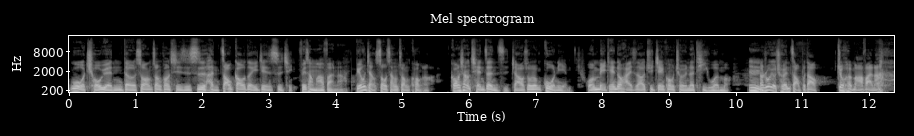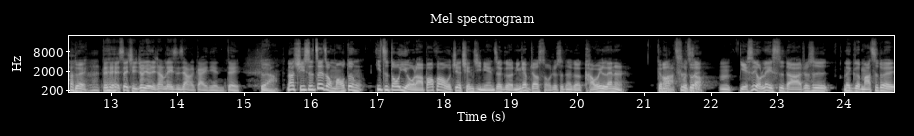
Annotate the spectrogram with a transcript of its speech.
握球员的受伤状况，其实是很糟糕的一件事情，非常麻烦啊。不用讲受伤状况啊。光像前阵子，假如说用过年，我们每天都还是要去监控球员的体温嘛。嗯，那如果有球员找不到，就很麻烦啊。对，对对，所以其实就有点像类似这样的概念。对，对啊。那其实这种矛盾一直都有啦，包括我记得前几年这个你应该比较熟，就是那个 Kawhi Leonard 跟马刺队。哦嗯，也是有类似的啊，就是那个马刺队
